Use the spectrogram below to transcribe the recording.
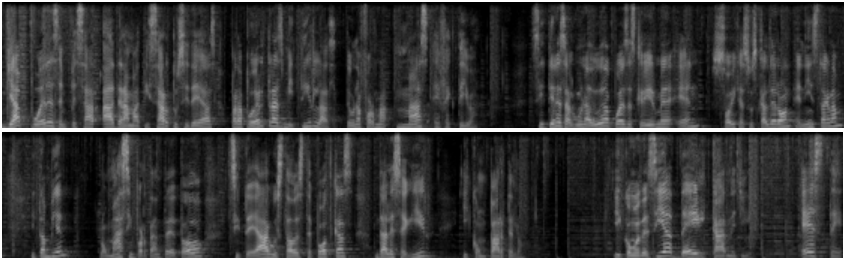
ya puedes empezar a dramatizar tus ideas para poder transmitirlas de una forma más efectiva. Si tienes alguna duda, puedes escribirme en Soy Jesús Calderón en Instagram. Y también, lo más importante de todo, si te ha gustado este podcast, dale seguir y compártelo. Y como decía Dale Carnegie, este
